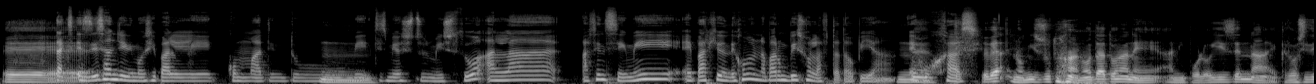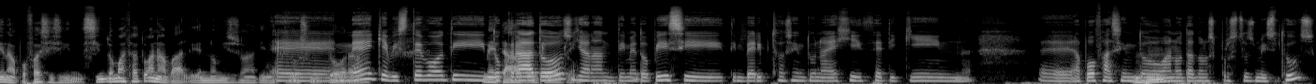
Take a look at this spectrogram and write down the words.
Ε, Εντάξει, ζήσαν και οι δημοσίοι υπάλληλοι κομμάτι του, Μμμ. της μείωσης τους μισθού, αλλά αυτή τη στιγμή υπάρχει το ενδεχόμενο να πάρουν πίσω όλα αυτά τα οποία Ναι. έχουν χάσει. Βέβαια, νομίζω το ανώτατο αν, ε, αν υπολόγιζε να εκδώσει την απόφαση συν- σύντομα θα το αναβάλει. Δεν νομίζω να την εκδώσουν Ε, τώρα. ναι, και πιστεύω ότι Μετά το από κράτος τούτο. για να αντιμετωπίσει την περίπτωση του να έχει θετική ε, απόφαση το ανώτατο ως προς τους μισθούς,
